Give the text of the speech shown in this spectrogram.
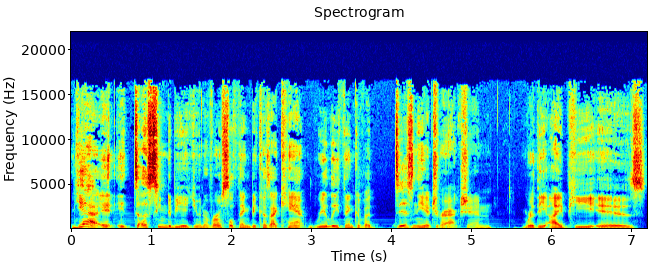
yeah, it, it does seem to be a universal thing because I can't really think of a Disney attraction where the IP is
